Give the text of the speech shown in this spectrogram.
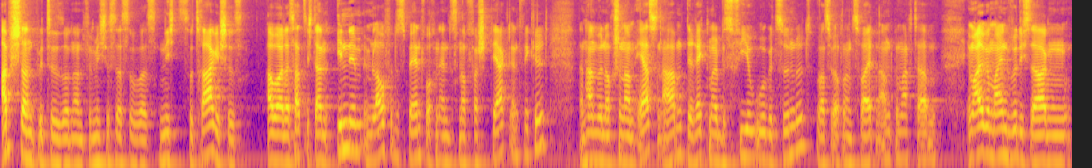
Abstand bitte, sondern für mich ist das sowas nichts so Tragisches. Aber das hat sich dann in dem, im Laufe des Bandwochenendes noch verstärkt entwickelt. Dann haben wir noch schon am ersten Abend direkt mal bis 4 Uhr gezündet, was wir auch am zweiten Abend gemacht haben. Im Allgemeinen würde ich sagen,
